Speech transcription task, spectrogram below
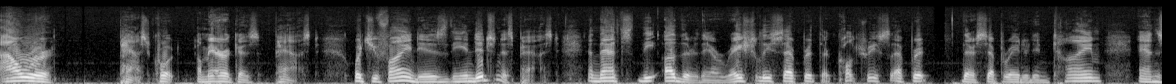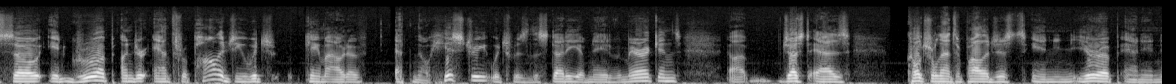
our past, quote, America's past. What you find is the indigenous past, and that's the other. They are racially separate, they're culturally separate, they're separated in time, and so it grew up under anthropology, which came out of ethnohistory, which was the study of Native Americans, uh, just as cultural anthropologists in Europe and in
